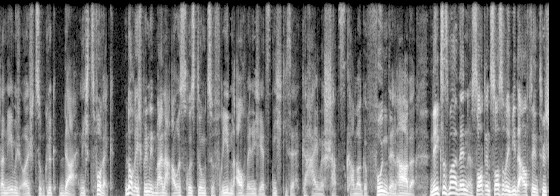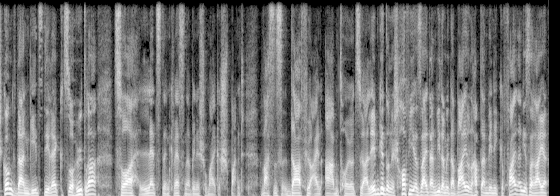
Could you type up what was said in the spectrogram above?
dann nehme ich euch zum Glück da nichts vorweg. Doch ich bin mit meiner Ausrüstung zufrieden, auch wenn ich jetzt nicht diese geheime Schatzkammer gefunden habe. Nächstes Mal, wenn Sword and Sorcery wieder auf den Tisch kommt, dann geht's direkt zur Hydra, zur letzten Quest. Da bin ich schon mal gespannt, was es da für ein Abenteuer zu erleben gibt. Und ich hoffe, ihr seid dann wieder mit dabei und habt ein wenig Gefallen an dieser Reihe.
